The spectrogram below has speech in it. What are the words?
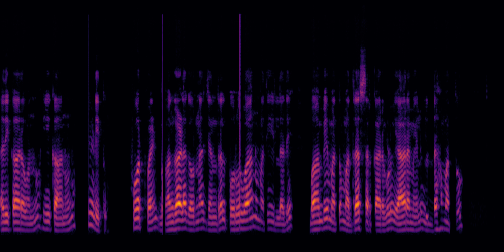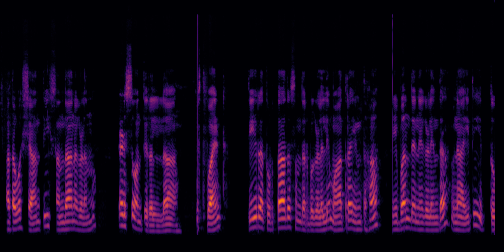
ಅಧಿಕಾರವನ್ನು ಈ ಕಾನೂನು ನೀಡಿತು. Fourth point Bengal governor general ಪೂರ್ವಾನುಮತಿ ಇಲ್ಲದೆ ಬಾಂಬೆ ಮತ್ತು ಮದ್ರಾಸ್ ಸರ್ಕಾರಗಳು ಯಾರ ಮೇಲೂ ಯುದ್ಧ ಮತ್ತು ಅಥವಾ ಶಾಂತಿ ಸಂಧಾನಗಳನ್ನು ನಡೆಸುವಂತಿರಲಿಲ್ಲ. ಫಿಫ್ತ್ ಪಾಯಿಂಟ್ ತೀರ ತುರ್ತಾದ ಸಂದರ್ಭಗಳಲ್ಲಿ ಮಾತ್ರ ಇಂತಹ ನಿಬಂಧನೆಗಳಿಂದ ವಿನಾಯಿತಿ ಇತ್ತು.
